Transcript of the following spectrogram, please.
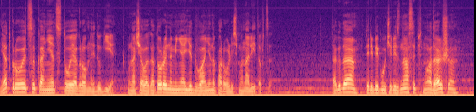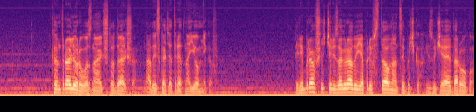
и откроется конец той огромной дуги, у начала которой на меня едва не напоролись монолитовцы. Тогда перебегу через насыпь, ну а дальше... Контролер его знает, что дальше. Надо искать отряд наемников. Перебравшись через ограду, я привстал на цыпочках, изучая дорогу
